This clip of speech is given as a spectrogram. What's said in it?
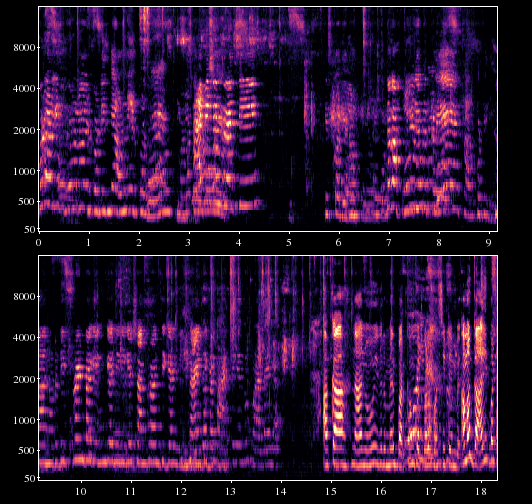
ಕೊಡ ಅವಳಿಗೆ. ಇವಳನ್ನ ಹಿಡ್ಕೊಂಡು ಹಿಂದೆ ಅವಳನ್ನ ಹಿಡ್ಕೊಂಡು. ಹ್ಯಾಪಿ ಸಂಕ್ರಾಂತಿ ಇಸ್ಕೊಳ್ಯ ಕಡೆ ಹಾಲು ಕೊಟ್ಟಿದ್ಯಾ? ನಾನು ನೋಡಿ ಡಿಫ್ರೆಂಟ್ ಆಗಿ ಹೆಂಗೆ ನಿಮಗೆ ಸಂಕ್ರಾಂತಿಗೆ ಅಕ್ಕ ನಾನು ಇದ್ರ ಮೇಲೆ ಬರ್ಕೊಂಡ್ ಕೊಟ್ಕೊಳಕ್ ಹೊಸಿ ಟೈಮ್ ಅಮ್ಮ ಗಾಳಿಪಟ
